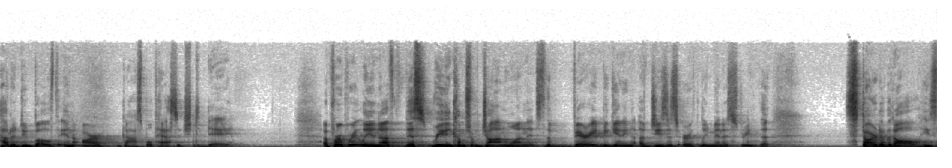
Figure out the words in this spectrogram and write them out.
how to do both in our gospel passage today. Appropriately enough, this reading comes from John 1. It's the very beginning of Jesus' earthly ministry, the start of it all. He's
